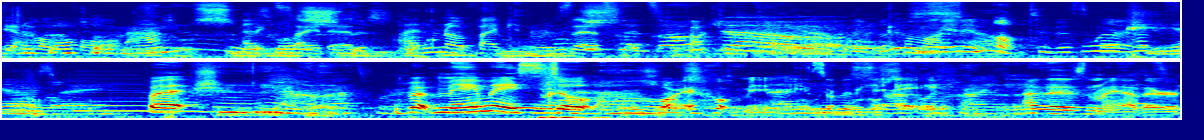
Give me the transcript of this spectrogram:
Get hopeful. I'm excited. I don't know if I can resist. It's fucking Come on now. But but May May still. Oh, I hope May May's okay. Oh, there's my other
